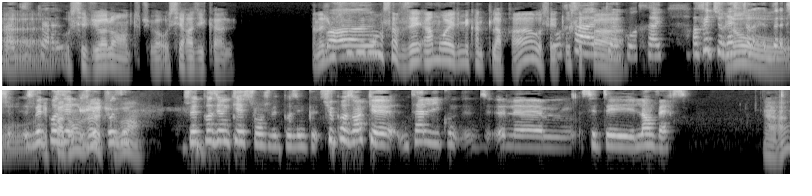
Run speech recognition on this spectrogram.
euh, Radical. aussi violente, tu vois, aussi radicale. أنا je me Bah, suis dit, bon, ça faisait un mois et demi كنتلاقاو, c'est tout, c'est Contract, pas... contract. En fait, tu restes. No, sur- je, je vais y te a pas poser. Je d'enjeu, vais te tu poser, vois. je vais te poser une question. Je vais te poser une question. Supposons que t'as les- le- c'était l'inverse. Ah, ah.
